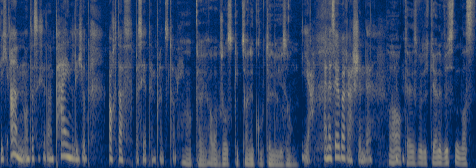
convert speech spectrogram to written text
dich an. Und das ist ja dann peinlich. Und auch das passiert dem Prinz Tommy. Okay, aber am Schluss gibt es eine gute Lösung. Ja, eine sehr überraschende. Ah, okay, jetzt würde ich gerne wissen, was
